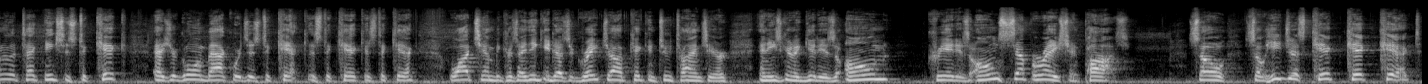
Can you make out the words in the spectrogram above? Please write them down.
One of the techniques is to kick as you're going backwards, is to kick, is to kick, is to kick. Watch him because I think he does a great job kicking two times here, and he's going to get his own, create his own separation. Pause. So, so he just kicked, kicked, kicked.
